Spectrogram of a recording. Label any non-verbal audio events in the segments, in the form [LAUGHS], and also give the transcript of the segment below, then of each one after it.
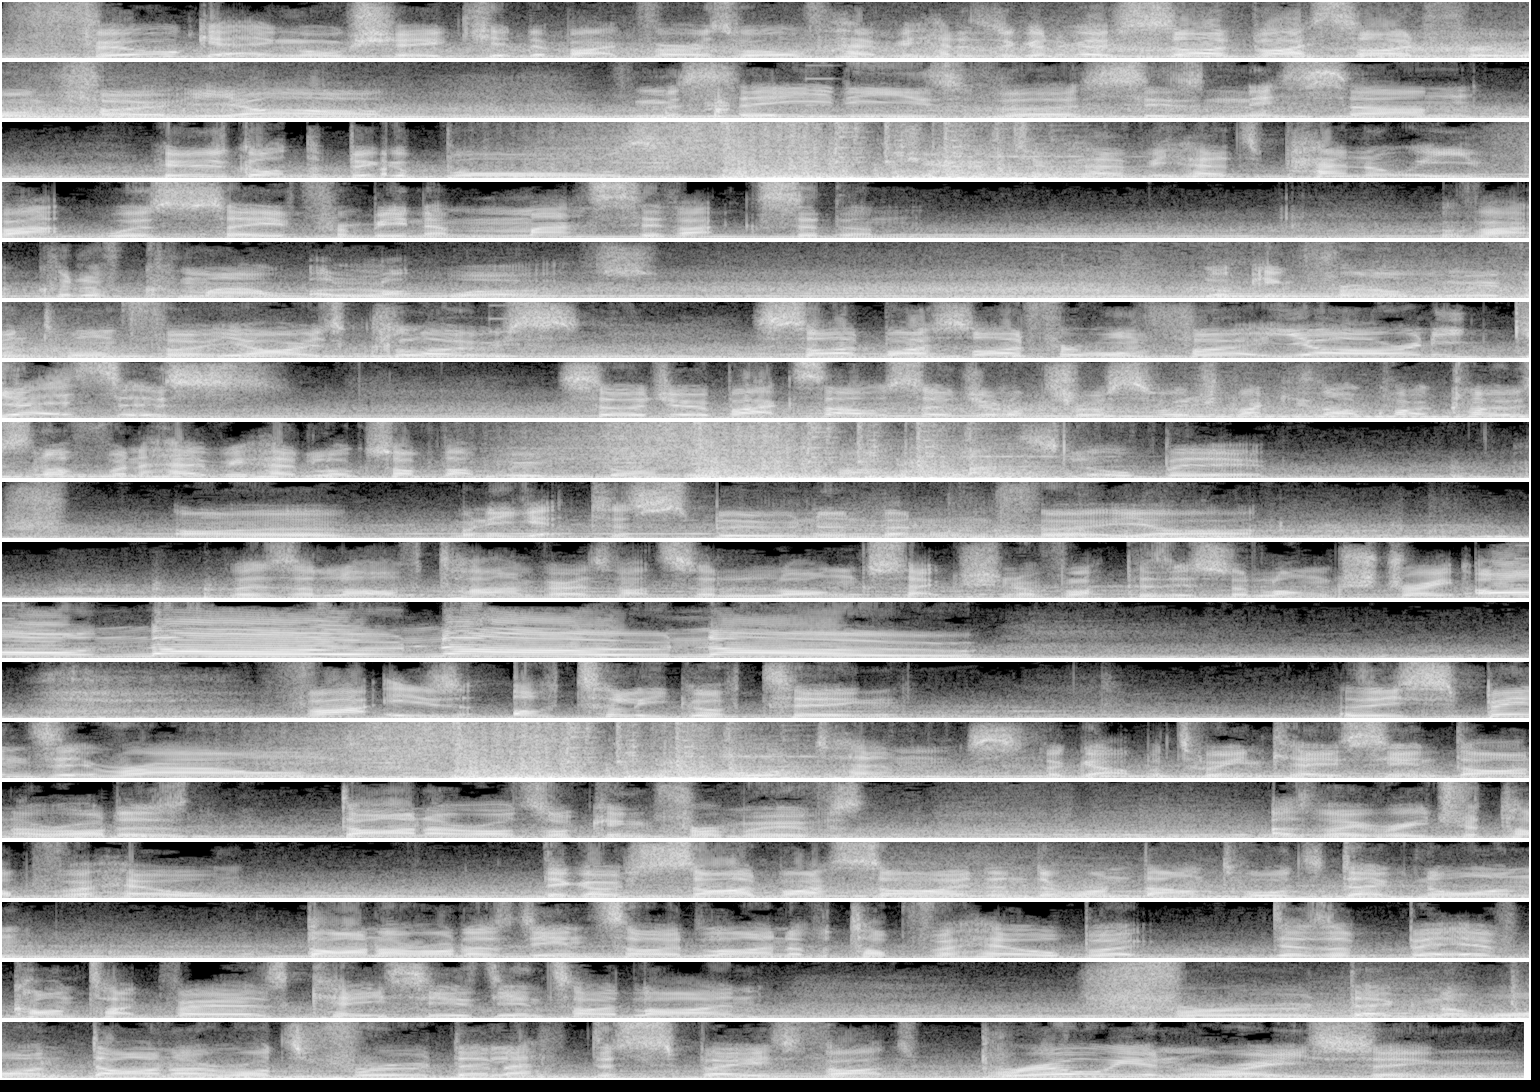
Phil getting all shaky at the back there as well. Heavy headers are going to go side by side through 130R. Mercedes versus Nissan. Who's got the bigger balls? Due to heavy heads penalty, that was saved from being a massive accident. That could have come out a lot worse. Looking for another move into 130R. He's close. Side by side for 130R and he gets it. Sergio backs out. Sergio looks for a switchback. He's not quite close enough. When Heavyhead looks off that move done that last little bit. Uh, when you get to Spoon and then 130R. There's a lot of time there. That's a long section of lap as it's a long straight. Oh no, no, no! [SIGHS] That is utterly gutting. As he spins it round, four tenths the gap between Casey and Dana Rod as Dana Rod's looking for moves as they reach the top of a hill. They go side by side and they run down towards Degner. Dana Rod has the inside line at the top of a hill, but there's a bit of contact there as Casey is the inside line. Through Degner 1, Dana Rod's through, they left the space. That's brilliant racing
